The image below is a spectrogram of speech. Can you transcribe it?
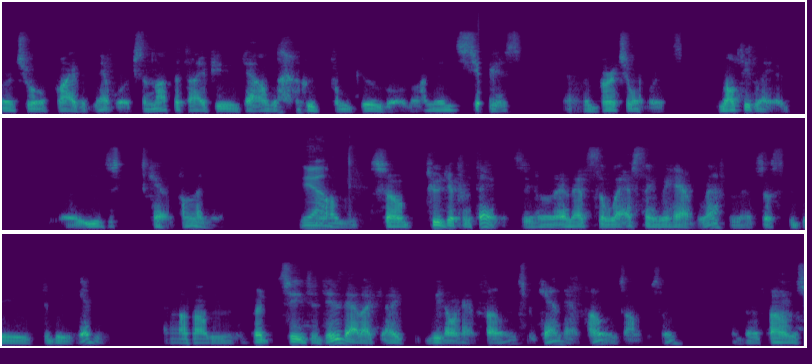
virtual private networks are not the type you download from Google. I mean, serious uh, virtual networks, multi-layered. Uh, you just can't find it. Yeah. Um, so two different things, you know, and that's the last thing we have left, and that's just to be to be hidden. Um, but see, to do that, like I, we don't have phones. We can't have phones, obviously. The phones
